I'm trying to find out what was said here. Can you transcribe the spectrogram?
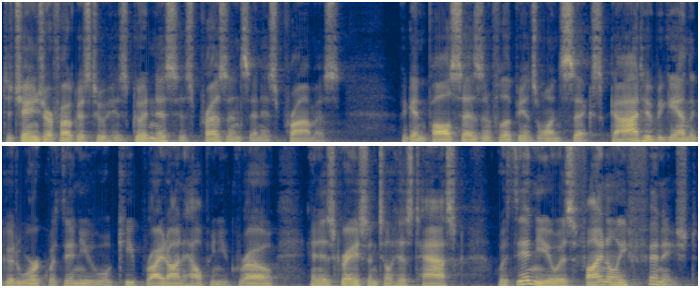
to change our focus to His goodness, His presence, and His promise. Again, Paul says in Philippians 1 6, God who began the good work within you will keep right on helping you grow in His grace until His task within you is finally finished.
